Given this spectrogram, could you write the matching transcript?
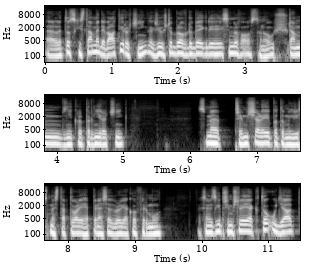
eh, Letos chystáme devátý ročník, takže už to bylo v době, kdy jsem byl v Avastu. No, už tam vznikl první ročník. Jsme přemýšleli, potom, když jsme startovali Happiness at Work jako firmu, tak jsme vždycky přemýšleli, jak to udělat.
